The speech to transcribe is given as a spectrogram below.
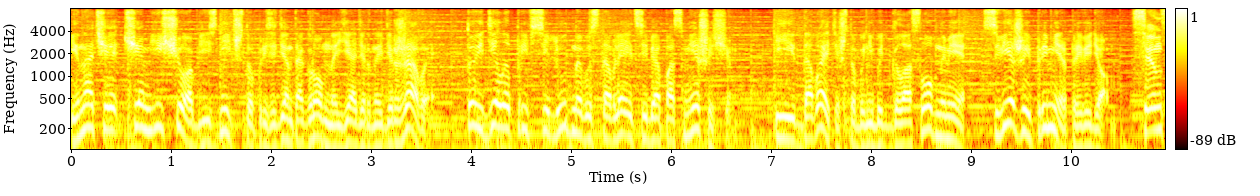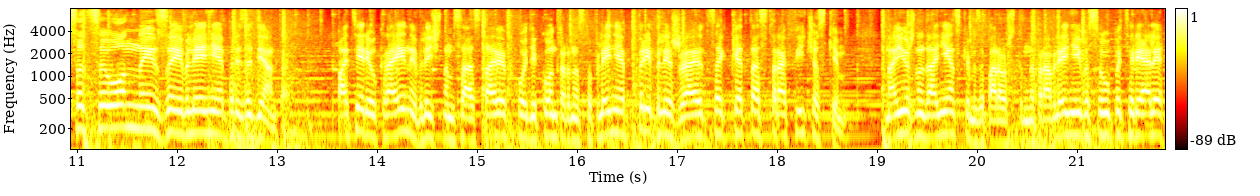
Иначе чем еще объяснить, что президент огромной ядерной державы то и дело привселюдно выставляет себя посмешищем? И давайте, чтобы не быть голословными, свежий пример приведем. Сенсационные заявления президента. Потери Украины в личном составе в ходе контрнаступления приближаются к катастрофическим. На южнодонецком и запорожском направлении ВСУ потеряли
